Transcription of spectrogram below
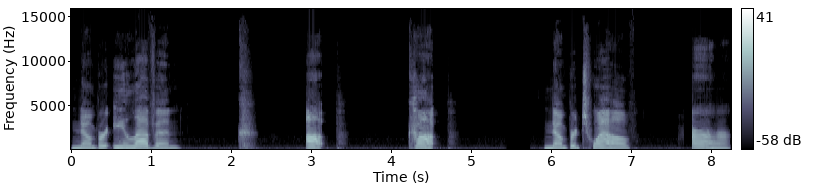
Number 11. K, up, cup. Number 12. Er,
